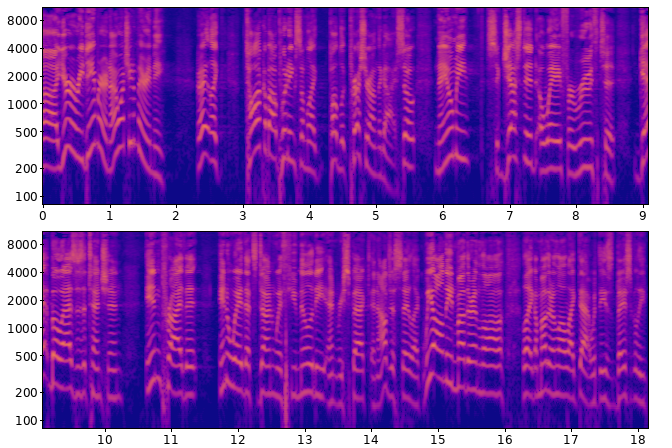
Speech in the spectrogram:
uh, you're a redeemer, and I want you to marry me," right? Like, talk about putting some like public pressure on the guy. So Naomi suggested a way for Ruth to get Boaz's attention in private in a way that's done with humility and respect. And I'll just say, like, we all need mother in law, like a mother in law like that, with these basically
